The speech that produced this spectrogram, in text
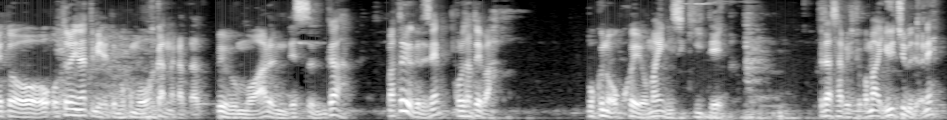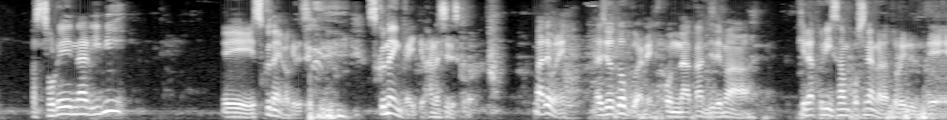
えっと、大人になってみると僕も分かんなかった部分もあるんですが、まあ、とにかくですね、これ例えば、僕の声を毎日聞いてくださる人が、まあ、YouTube ではね、それなりに、えー少ないわけです。少ないんかいっていう話ですけど。まあでもね、ラジオトークはね、こんな感じでまあ、気楽に散歩しながら撮れるんで、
